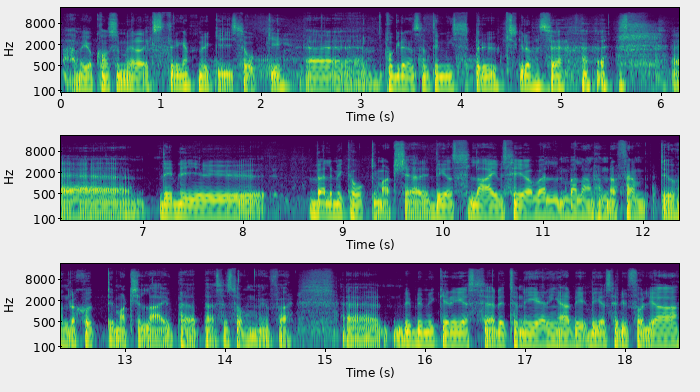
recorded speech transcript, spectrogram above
Ja, men jag konsumerar extremt mycket ishockey. Eh, på gränsen till missbruk skulle jag säga. eh, det blir ju väldigt mycket hockeymatcher. Dels live ser jag väl mellan 150 och 170 matcher live per, per säsong ungefär. Eh, det blir mycket resor, det är turneringar. dels är det att följa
